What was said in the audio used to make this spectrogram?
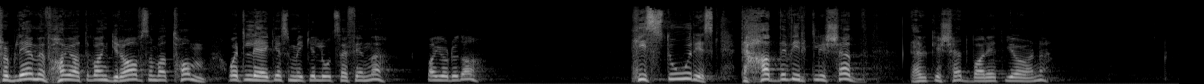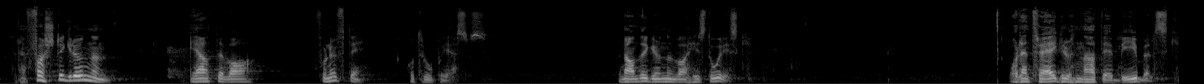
Problemet var jo at det var en grav som var tom, og et lege som ikke lot seg finne. Hva gjør du da? Historisk. Det hadde virkelig skjedd. Det har jo ikke skjedd bare i et hjørne. Så den første grunnen er at det var fornuftig å tro på Jesus. Den andre grunnen var historisk. Og den tredje grunnen er at det er bibelsk.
